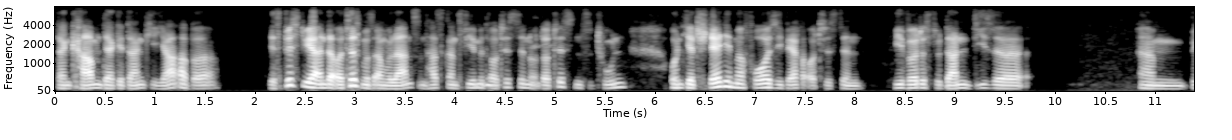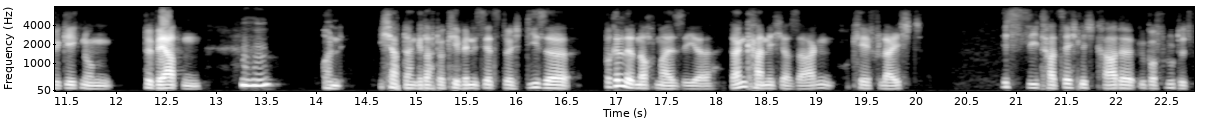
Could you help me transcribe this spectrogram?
dann kam der Gedanke: „Ja, aber jetzt bist du ja in der Autismusambulanz und hast ganz viel mit Mhm. Autistinnen und Autisten zu tun. Und jetzt stell dir mal vor, sie wäre Autistin. Wie würdest du dann diese ähm, Begegnung bewerten?“ Mhm. Und ich habe dann gedacht: „Okay, wenn ich's jetzt durch diese Brille noch mal sehe, dann kann ich ja sagen: Okay, vielleicht ist sie tatsächlich gerade überflutet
